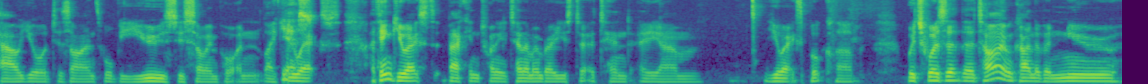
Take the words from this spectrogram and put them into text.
how your designs will be used is so important. Like yes. UX, I think UX back in 2010, I remember I used to attend a um, UX book club, which was at the time kind of a new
